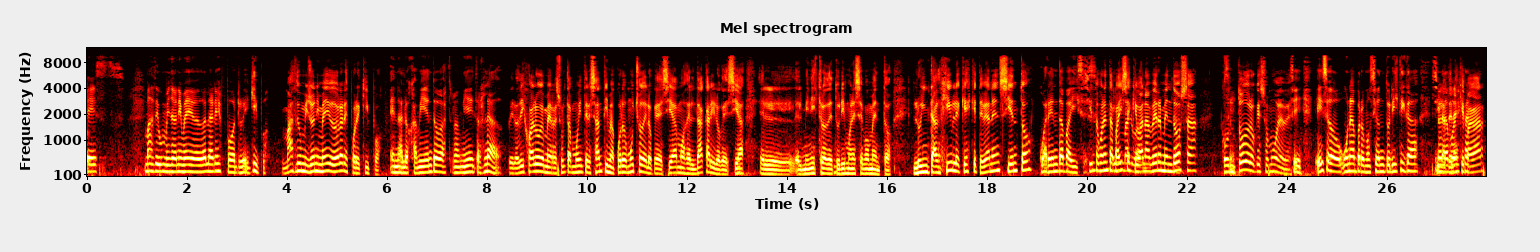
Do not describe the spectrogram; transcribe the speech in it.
Es Más de un millón y medio de dólares por equipo, Más de un millón y medio de dólares por equipo. en alojamiento, gastronomía y traslado. Pero dijo algo que me resulta muy interesante y me acuerdo mucho de lo que decíamos del Dakar y lo que decía el, el ministro de Turismo en ese momento. Lo intangible que es que te vean en ciento, 40 países. 140 Es países que van a ver Mendoza con Sí. todo lo que eso mueve. Sí, eso, una promoción turística. Si la tenés podés que pagar.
